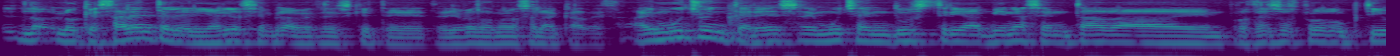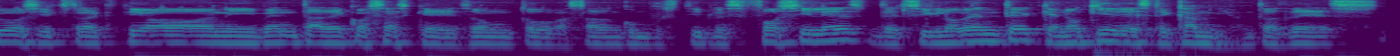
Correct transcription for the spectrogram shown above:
lo, que sale en telediario siempre a veces es que te, te, llevas las manos a la cabeza. Hay mucho interés, hay mucha industria bien asentada en procesos productivos y extracción y venta de cosas que son todo basado en combustibles fósiles del siglo XX que no quiere este cambio. Entonces,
